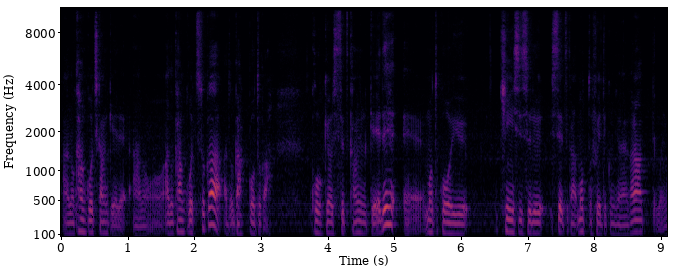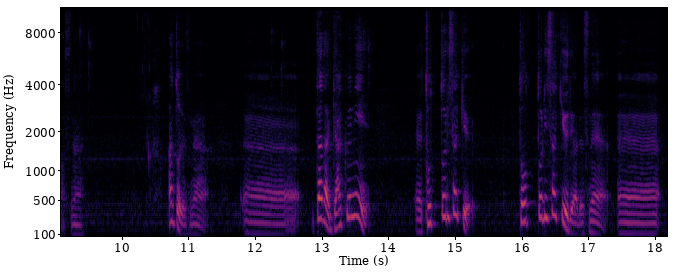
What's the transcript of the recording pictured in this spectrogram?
あの観光地関係で。あのあと観光地とかあと学校とか。公共施設関係で、えーもっとこういう禁止する施設がもっと増えていくんじゃないかなって思いますね。あとですね、えーただ逆に、えー鳥取砂丘鳥取砂丘ではですね、えー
